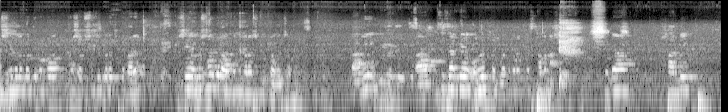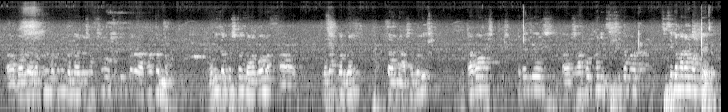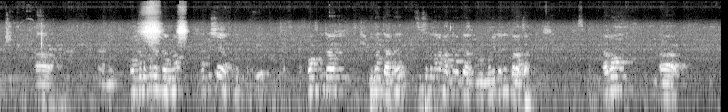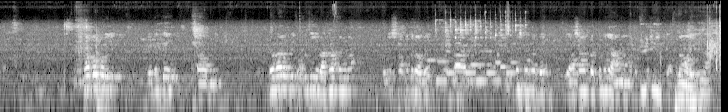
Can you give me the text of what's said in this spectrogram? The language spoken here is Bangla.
সে দলের কর্তৃপক্ষ যেসব সুযোগ করে দিতে পারে। সেই অনুষ্ঠানগুলো ওখানে করার সুযোগ পাবে ইনশাআল্লাহ। আমি পিসি স্যারকে অনুরোধ করব এত একটা স্থাপনা, সেটা সার্বিক ভাবে রক্ষণাবেক্ষণের জন্য এটা সবসময় উপযোগী করে রাখার জন্য উনি যথেষ্ট জনবল প্রদান করবেন তা আমি আশা করি এবং এটাকে সার্বক্ষণিক সিসি ক্যামেরা, সিসি ক্যামেরার মধ্যে পর্যবেক্ষণের জন্য অফিসে কম্পিউটার বিধান যাতে ক্যামেরার মাধ্যমে মনিটরিং করা যায়। এবং সর্বোপরি এটাকে ব্যবহার উপযোগী রাখার জন্য উনি সচেতন হবে। চেষ্টা করবে এই আশা করতে পেরে আমি আমার আসসালামু আলাইকুম।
